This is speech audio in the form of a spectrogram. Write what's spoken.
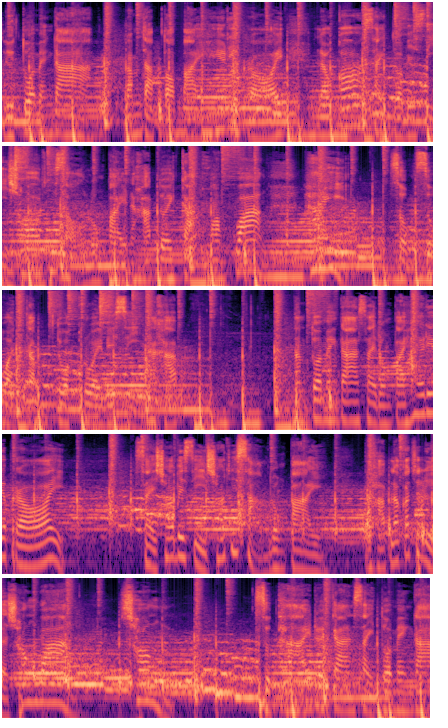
หรือตัวแมงดาลำดับต่อไปให้เรียบร้อย แล้วก็ใส่ตัวใบสีช่อที่ 2 ลงไปนะครับ โดยการความกว้างให้สมส่วนกับตัวกรวยใบสีนะครับนำตัวแมงดาใส่ลงไปให้เรียบร้อย ใส่ช่อใบสีช่อที่ 3 ลงไปนะครับ แล้วก็จะเหลือช่องว่างช่องสุดท้ายโดยการใส่ตัวแมงดา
